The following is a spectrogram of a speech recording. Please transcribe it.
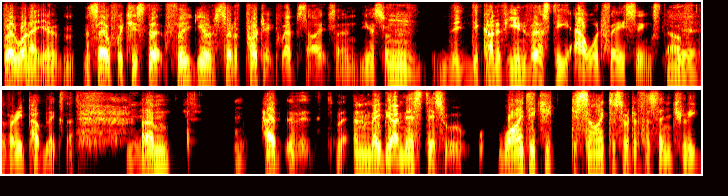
throw one at you myself, which is that for your sort of project websites and your sort mm. of the, the kind of university outward facing stuff, yeah. the very public stuff. Yeah. Um, and maybe I missed this. Why did you decide to sort of essentially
